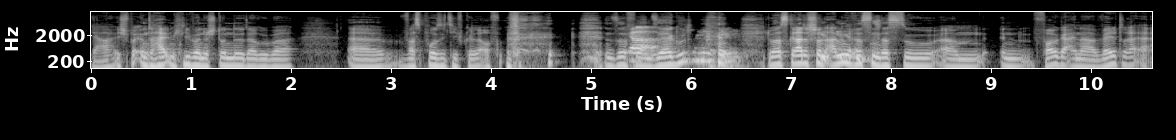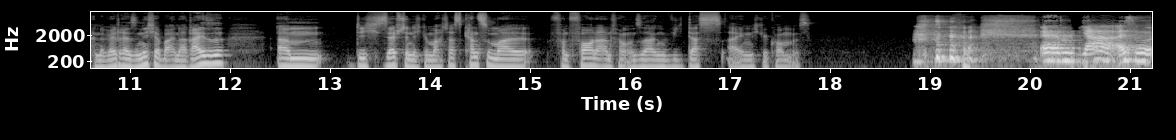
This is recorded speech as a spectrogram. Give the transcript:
ja, ich unterhalte mich lieber eine Stunde darüber, äh, was positiv gelaufen ist. Insofern ja, sehr gut. Du hast gerade schon angerissen, dass du ähm, in Folge einer Weltreise, einer Weltreise nicht, aber einer Reise ähm, dich selbstständig gemacht hast. Kannst du mal von vorne anfangen und sagen, wie das eigentlich gekommen ist? ähm, ja, also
